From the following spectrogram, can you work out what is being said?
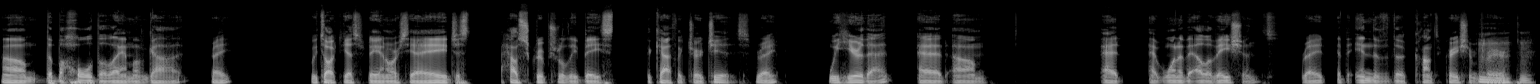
Um, the behold the Lamb of God, right? We talked yesterday on RCIA just how scripturally based the Catholic Church is, right? We hear that at um at at one of the elevations, right? At the end of the consecration prayer. Mhm.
